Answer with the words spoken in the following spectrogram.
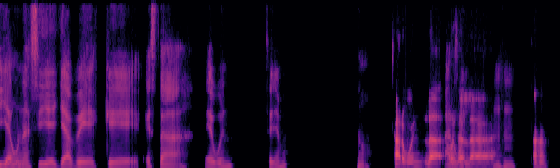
y aún así ella ve que esta Ewen, ¿se llama? No. Arwen, la, o sea, la. Ajá.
